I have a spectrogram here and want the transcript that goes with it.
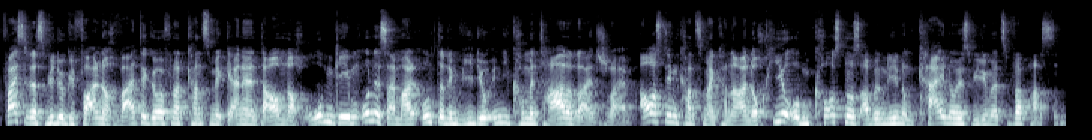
Falls dir das Video gefallen auch weitergeholfen hat, kannst du mir gerne einen Daumen nach oben geben und es einmal unter dem Video in die Kommentare reinschreiben. Außerdem kannst du meinen Kanal noch hier oben kostenlos abonnieren, um kein neues Video mehr zu verpassen.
